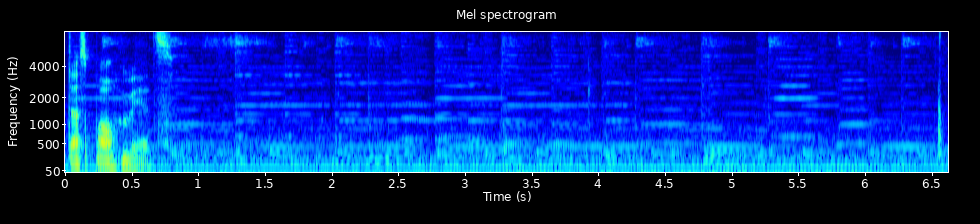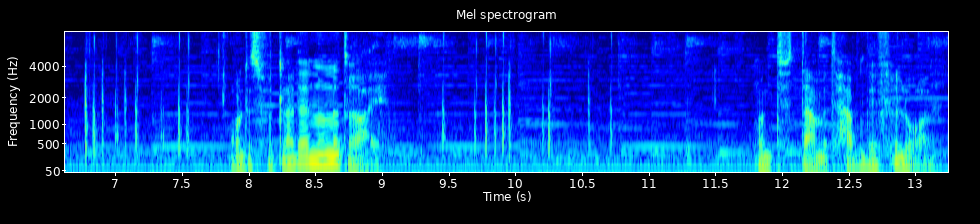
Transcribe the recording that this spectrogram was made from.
Das brauchen wir jetzt. Und es wird leider nur eine 3. Und damit haben wir verloren.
